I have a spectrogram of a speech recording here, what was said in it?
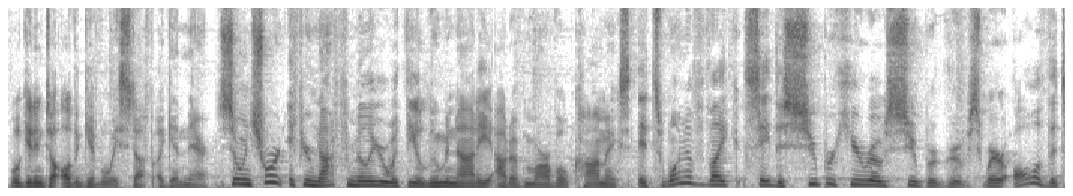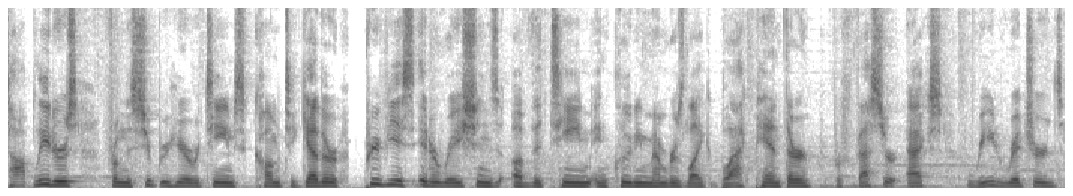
We'll get into all all the giveaway stuff again there. So in short, if you're not familiar with the Illuminati out of Marvel Comics, it's one of like, say, the superhero supergroups where all of the top leaders from the superhero teams come together. Previous iterations of the team, including members like Black Panther, Professor X, Reed Richards,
